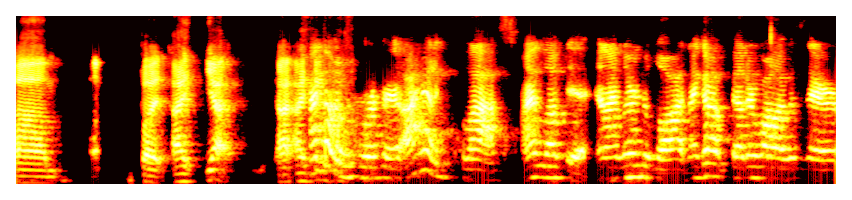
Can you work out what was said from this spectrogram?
um, but i yeah I, I, I thought it was worth it. I had a blast. I loved it, and I learned a lot, and I got better while I was there.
